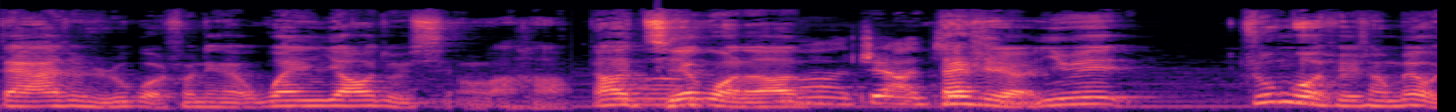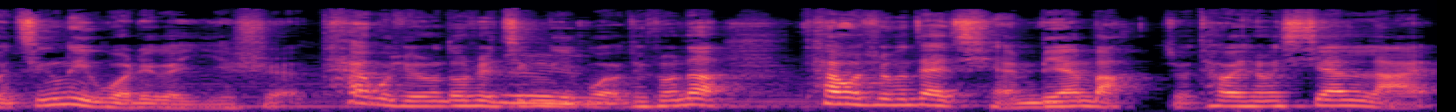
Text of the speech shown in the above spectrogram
大家就是如果说那个弯腰就行了哈。然后结果呢？这样，但是因为中国学生没有经历过这个仪式，泰国学生都是经历过的，就说那泰国学生在前边吧，就泰国学生先来。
